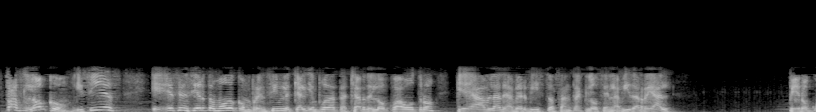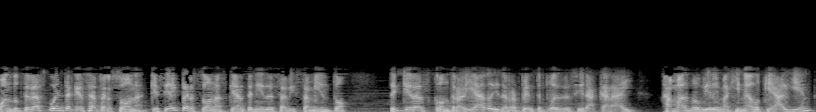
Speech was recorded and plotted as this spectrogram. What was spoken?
estás loco, y sí es, eh, es en cierto modo comprensible que alguien pueda tachar de loco a otro que habla de haber visto a Santa Claus en la vida real. Pero cuando te das cuenta que esa persona, que si hay personas que han tenido ese avistamiento, te quedas contrariado y de repente puedes decir, ah, caray, jamás me hubiera imaginado que alguien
